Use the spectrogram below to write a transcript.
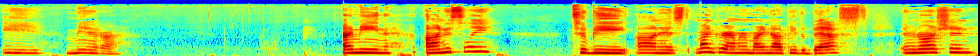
и мира. I mean, honestly, to be honest, my grammar might not be the best in Russian.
